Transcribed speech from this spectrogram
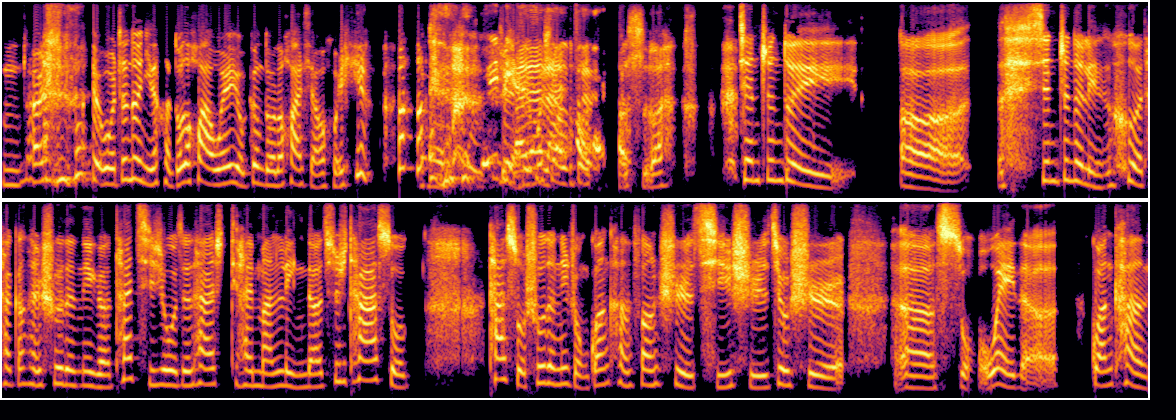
嗯，而且我针对你的很多的话，我也有更多的话想要回应。来来来，老师了，先针对呃。先针对林鹤，他刚才说的那个，他其实我觉得他还蛮灵的，就是他所他所说的那种观看方式，其实就是呃所谓的观看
